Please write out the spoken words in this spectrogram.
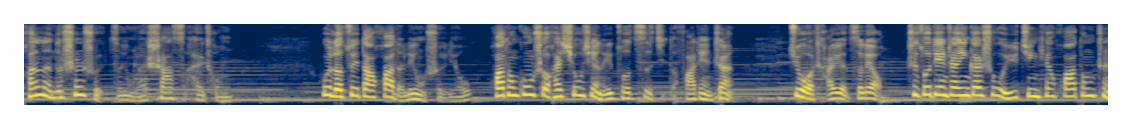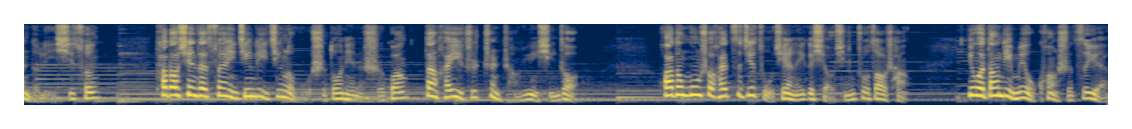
寒冷的深水则用来杀死害虫。为了最大化的利用水流，华通公社还修建了一座自己的发电站。据我查阅资料，这座电站应该是位于今天花东镇的里溪村。它到现在虽然已经历经了五十多年的时光，但还一直正常运行着。华东公社还自己组建了一个小型铸造厂，因为当地没有矿石资源，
